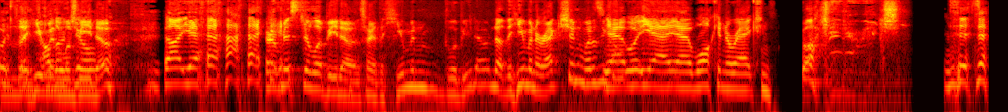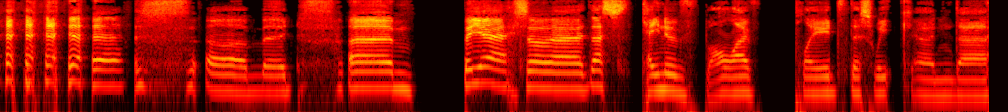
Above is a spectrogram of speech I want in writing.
with the, human other Joe. libido. Uh, yeah, or Mr. Libido. Sorry, the human libido? No, the human erection? What is it yeah, called? well, yeah, yeah. Walking erection. Walking erection. oh man. Um but yeah, so uh that's kind of all I've played this week and uh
